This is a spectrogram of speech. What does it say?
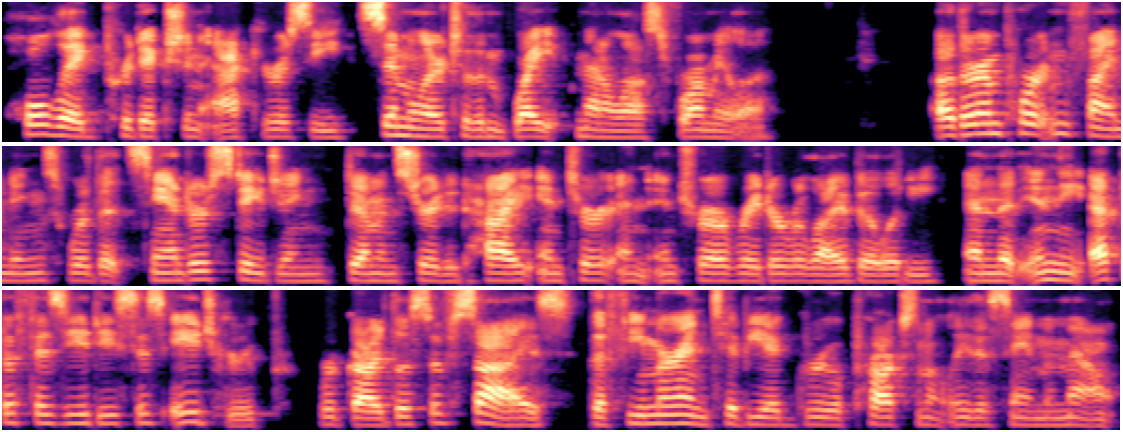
whole leg prediction accuracy similar to the White Menelaus formula. Other important findings were that Sanders staging demonstrated high inter and intra-rater reliability, and that in the epiphysiodesis age group, regardless of size, the femur and tibia grew approximately the same amount.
